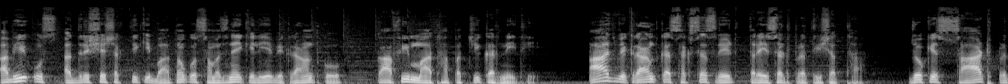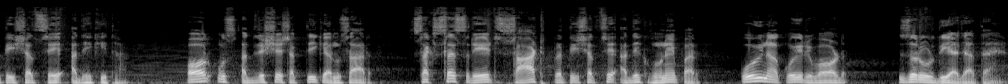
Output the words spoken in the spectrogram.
अभी उस अदृश्य शक्ति की बातों को समझने के लिए विक्रांत को काफ़ी माथा पच्ची करनी थी। आज विक्रांत का सक्सेस रेट तिरसठ प्रतिशत था, जो कि साठ प्रतिशत से अधिक ही था। और उस अदृश्य शक्ति के अनुसार सक्सेस रेट साठ प्रतिशत से अधिक होने पर कोई ना कोई रिवॉर्ड ज़रूर दिया जाता है।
